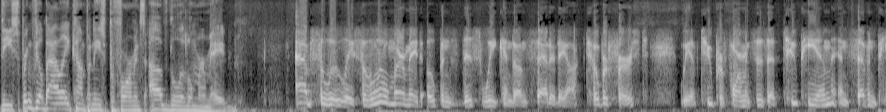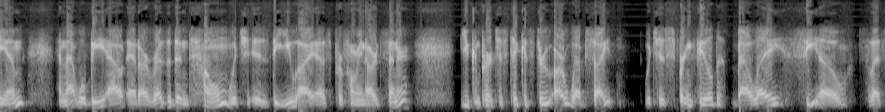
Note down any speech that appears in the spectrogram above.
the Springfield Ballet Company's performance of The Little Mermaid? Absolutely. So The Little Mermaid opens this weekend on Saturday, October 1st. We have two performances at 2 p.m. and 7 p.m., and that will be out at our resident home, which is the UIS Performing Arts Center. You can purchase tickets through our website, which is Springfield Ballet Co. So that's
